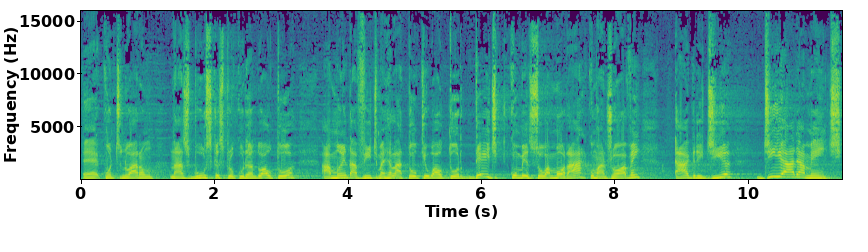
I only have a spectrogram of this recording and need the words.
eh, continuaram nas buscas procurando o autor. A mãe da vítima relatou que o autor, desde que começou a morar com a jovem, a agredia diariamente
